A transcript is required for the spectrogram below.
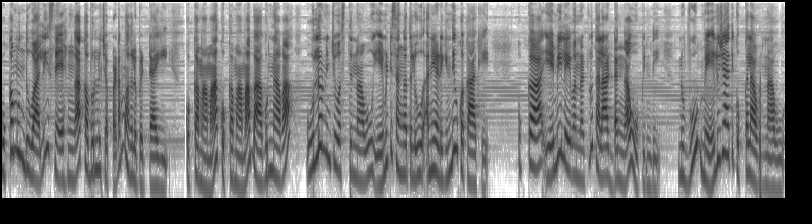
కుక్క ముందు వాలి స్నేహంగా కబుర్లు చెప్పడం మొదలుపెట్టాయి. కుక్క మామ కుక్క మామ బాగున్నావా? ఊళ్ళో నుంచి వస్తున్నావు ఏమిటి సంగతులు? అని అడిగింది ఒక కాకి. కుక్క ఏమీ లేవన్నట్లు తల అడ్డంగా ఊపింది. నువ్వు మేలుజాతి కుక్కలా ఉన్నావు.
